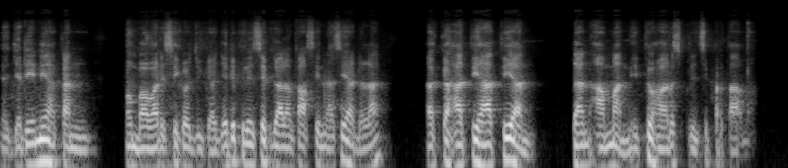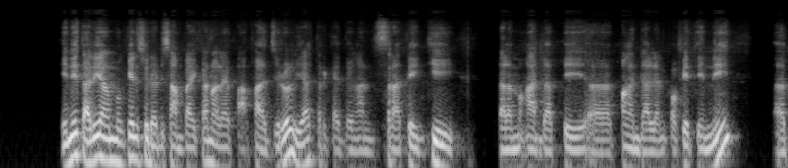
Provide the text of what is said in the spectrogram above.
Ya, jadi ini akan membawa risiko juga. Jadi prinsip dalam vaksinasi adalah eh, kehati-hatian dan aman. Itu harus prinsip pertama. Ini tadi yang mungkin sudah disampaikan oleh Pak Fajrul ya terkait dengan strategi dalam menghadapi uh, pengendalian COVID ini uh,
